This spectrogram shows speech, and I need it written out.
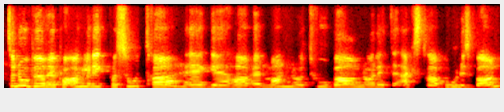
Så nå bor jeg på Anglevik på Sotra. Jeg har en mann og to barn og litt ekstra bonusbarn.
